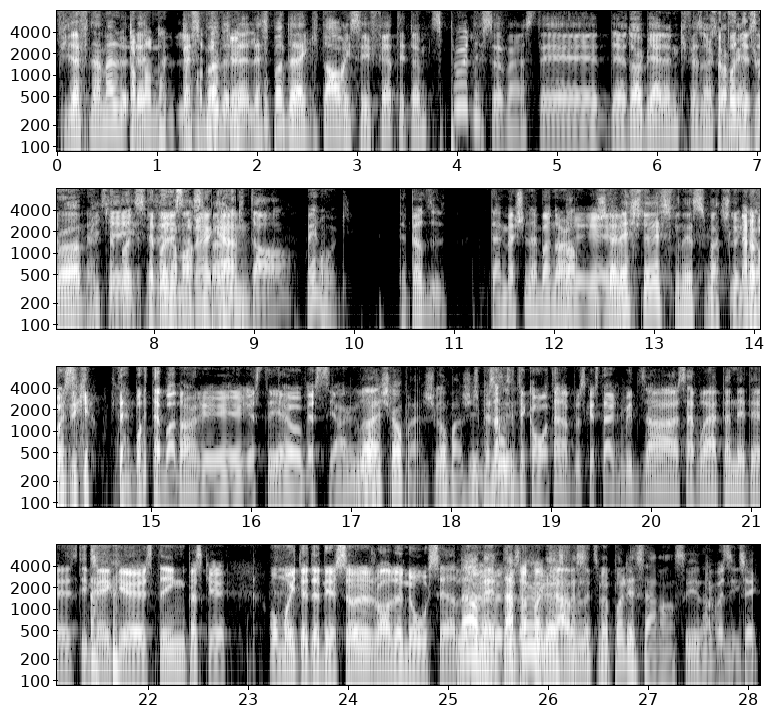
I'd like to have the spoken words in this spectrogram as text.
Puis là, finalement, le, le- le spot, le- le de la guitare, il s'est fait, était un petit peu décevant. C'était euh, Darby Allen qui faisait un C'était coffin drop, hein. puis C'était qu'il pas- se c'était faisait pas ramasser décevant, par une guitare. Ouais, ok. T'as perdu. Ta machine à bonheur Bon, est. je, te laisse, je te laisse finir ce match-là. Non, Guillaume. vas-y, ta boîte à bonheur est restée euh, au vestiaire. là. Ouais, je comprends. Je comprends. J'ai Je me que t'étais content en plus que c'est arrivé. Tu disais, ah, ça vaut à peine d'être tes mecs euh, Sting parce que au moins il t'a donné ça, le genre de no-sell. Non, mais euh, t'as peu, là, parce que tu m'as pas laissé avancer. Vas-y. Check.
